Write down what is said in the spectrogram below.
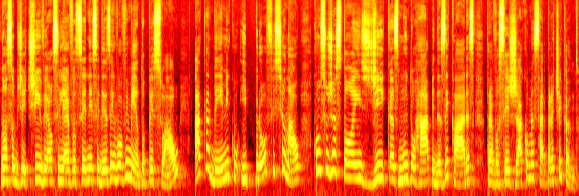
Nosso objetivo é auxiliar você nesse desenvolvimento pessoal, acadêmico e profissional, com sugestões, dicas muito rápidas e claras para você já começar praticando.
